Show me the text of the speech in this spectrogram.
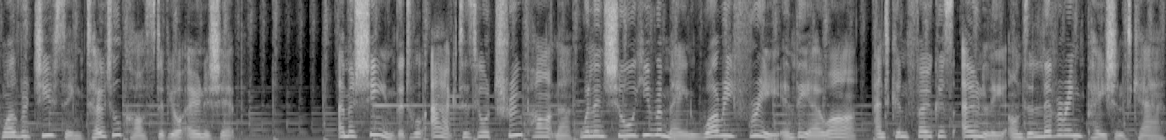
while reducing total cost of your ownership. A machine that will act as your true partner will ensure you remain worry-free in the OR and can focus only on delivering patient care.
